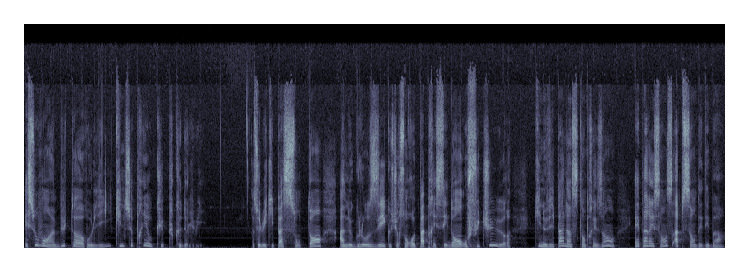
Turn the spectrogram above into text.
est souvent un butor au lit qui ne se préoccupe que de lui. Celui qui passe son temps à ne gloser que sur son repas précédent ou futur, qui ne vit pas l'instant présent, est par essence absent des débats.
